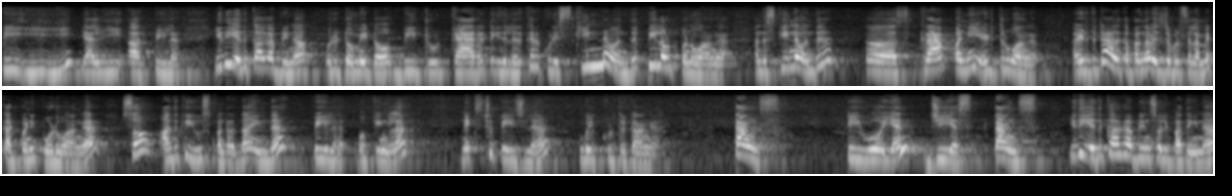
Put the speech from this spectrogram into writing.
பிஇஇஎல்இஆர் பீலர் இது எதுக்காக அப்படின்னா ஒரு டொமேட்டோ பீட்ரூட் கேரட் இதில் இருக்கக்கூடிய ஸ்கின்னை வந்து பீல் அவுட் பண்ணுவாங்க. அந்த ஸ்கின்னை வந்து ஸ்கிராப் பண்ணி எடுத்துருவாங்க. எடுத்துட்டு அதுக்கப்புறம் தான் வெஜிடபிள்ஸ் எல்லாமே கட் பண்ணி போடுவாங்க. ஸோ அதுக்கு யூஸ் பண்ணுறது தான் இந்த பீலர் ஓகேங்களா நெக்ஸ்ட் பேஜில் உங்களுக்கு கொடுத்துருக்காங்க. டங்ஸ் டிஓஎன் ஜிஎஸ் டங்ஸ் இது எதுக்காக அப்படின்னு சொல்லி பார்த்தீங்கன்னா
